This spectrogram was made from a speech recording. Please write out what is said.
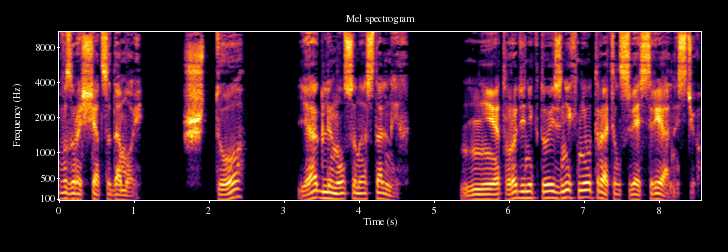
возвращаться домой. Что? Я оглянулся на остальных. Нет, вроде никто из них не утратил связь с реальностью.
